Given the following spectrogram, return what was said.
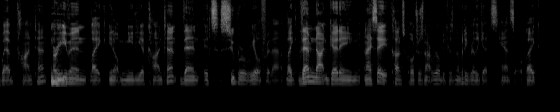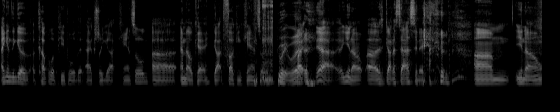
web content or Mhm. even like you know media content then it's super real for them like them not getting and i say cancel culture is not real because nobody really gets canceled like i can think of a couple of people that actually got canceled uh mlk got fucking canceled Wait, what? but yeah you know uh got assassinated um you know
